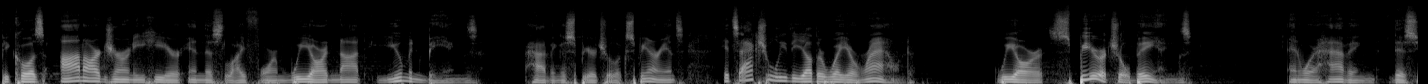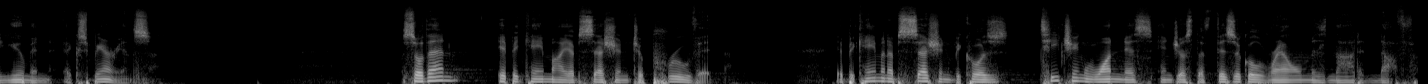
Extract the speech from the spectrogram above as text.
Because on our journey here in this life form, we are not human beings having a spiritual experience. It's actually the other way around. We are spiritual beings and we're having this human experience. So then it became my obsession to prove it. It became an obsession because teaching oneness in just the physical realm is not enough.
